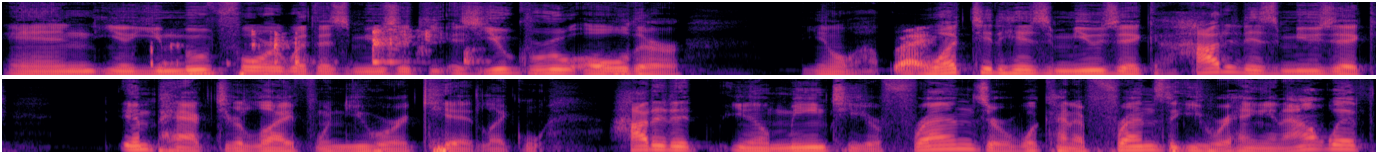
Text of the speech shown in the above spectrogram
and you know, you moved forward with his music as you grew older. You know, Right. what did his music? How did his music impact your life when you were a kid? Like, how did it you know mean to your friends, or what kind of friends that you were hanging out with?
